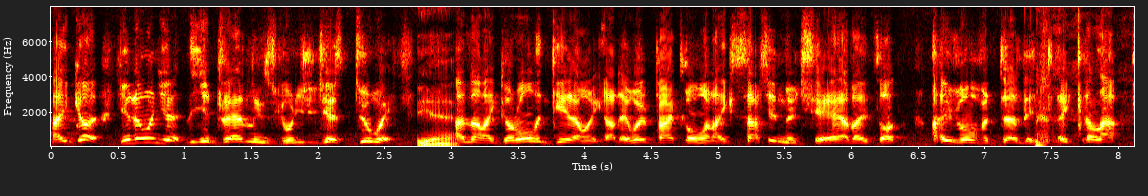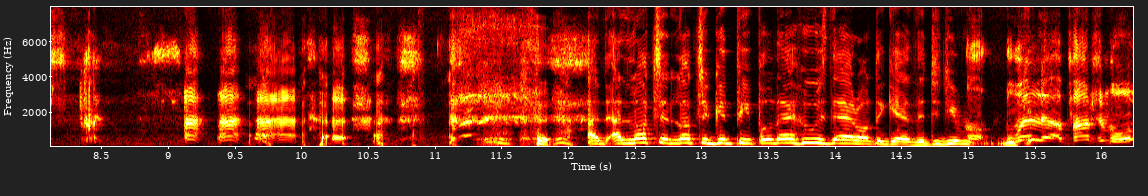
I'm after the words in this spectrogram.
I got, you know, when your, the adrenaline's going, you just do it. Yeah. And then I got all the gear on, and I went back home and I sat in the chair and I thought, I've overdone it. I collapsed. and, and lots of lots of good people there. Who was there all together? Did you? Oh, well, apart from all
